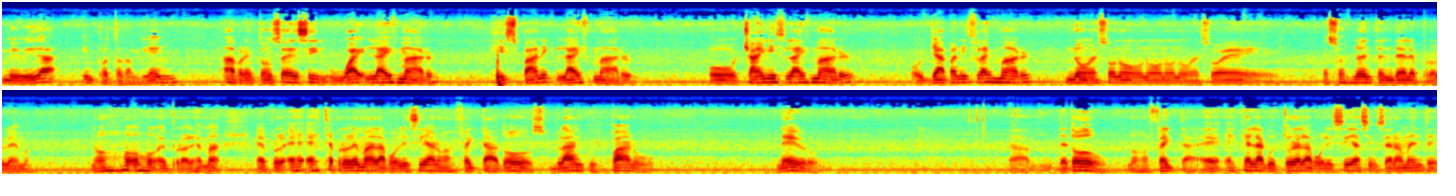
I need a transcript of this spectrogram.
mi vida importa también? Ah, pero entonces decir White Lives Matter, Hispanic Lives Matter, o Chinese Lives Matter, o Japanese Lives Matter, no, eso no, no, no, no, eso es, eso es no entender el problema. No, el problema, este problema de la policía nos afecta a todos, blanco, hispano, negro, de todo nos afecta. Es, es que en la cultura de la policía, sinceramente,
